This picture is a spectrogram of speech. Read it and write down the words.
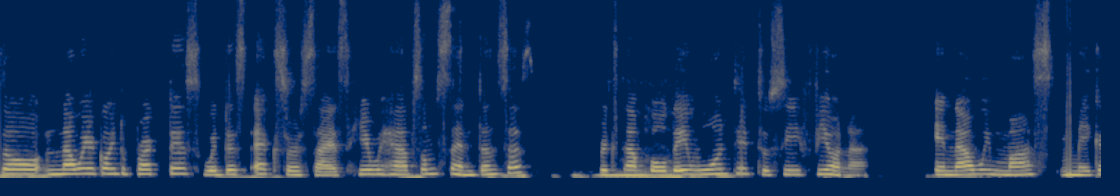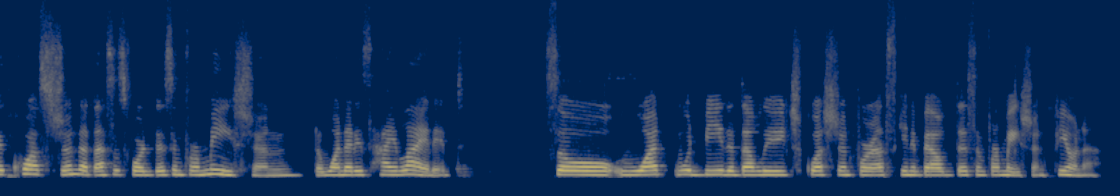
So now we're going to practice with this exercise. Here we have some sentences. For example, they wanted to see Fiona. And now we must make a question that asks for this information, the one that is highlighted. So what would be the WH question for asking about this information, Fiona?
